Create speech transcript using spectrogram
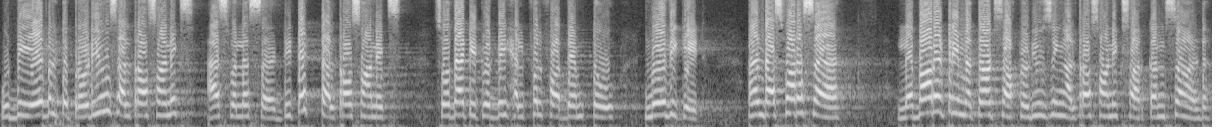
would be able to produce ultrasonics as well as detect ultrasonics so that it would be helpful for them to navigate. And as far as uh, laboratory methods of producing ultrasonics are concerned,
